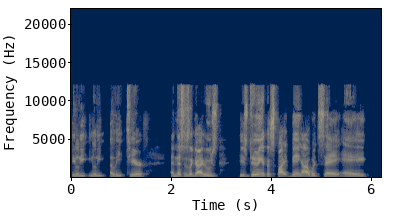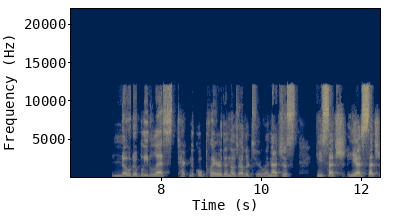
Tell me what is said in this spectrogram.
elite, elite, elite tier. And this is a guy who's he's doing it despite being, I would say, a notably less technical player than those other two. And that's just he's such he has such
